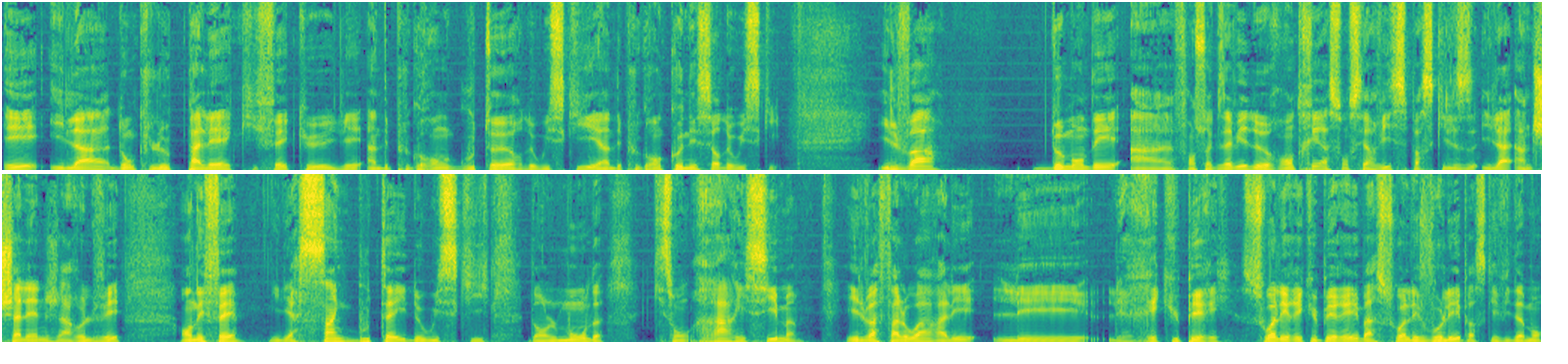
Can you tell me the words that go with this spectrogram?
et il a donc le palais qui fait qu'il est un des plus grands goûteurs de whisky et un des plus grands connaisseurs de whisky. Il va demander à François Xavier de rentrer à son service parce qu'il il a un challenge à relever. En effet, il y a cinq bouteilles de whisky dans le monde sont rarissimes il va falloir aller les, les récupérer. Soit les récupérer, bah, soit les voler parce qu'évidemment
